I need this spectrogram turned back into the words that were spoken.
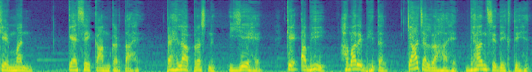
कि मन कैसे काम करता है। पहला प्रश्न ये है कि अभी हमारे भीतर क्या चल रहा है? ध्यान से देखते हैं।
